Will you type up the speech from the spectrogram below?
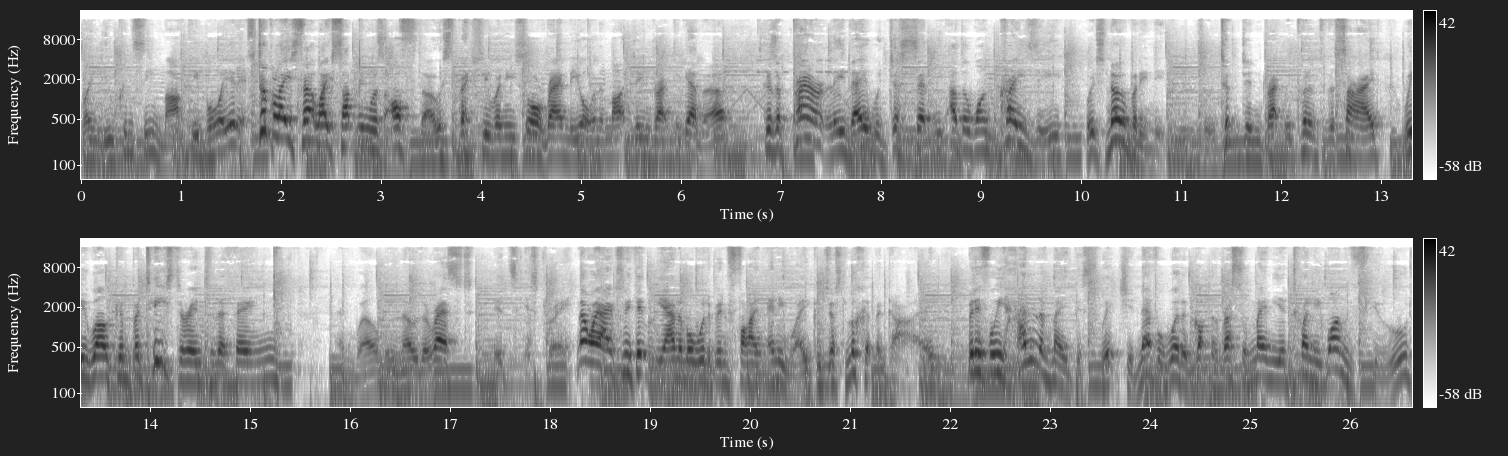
when you can see Marky Boy in it. Triple H felt like something was off though, especially when he saw Randy Orton and Mark Jindrak together, because apparently they would just sent the other one crazy, which nobody needed. Took Jindrak, we put him to the side, we welcomed Batista into the thing, and well, we know the rest. It's history. Now, I actually think that the animal would have been fine anyway, because just look at the guy. But if we hadn't have made this switch, you never would have got the WrestleMania 21 feud,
